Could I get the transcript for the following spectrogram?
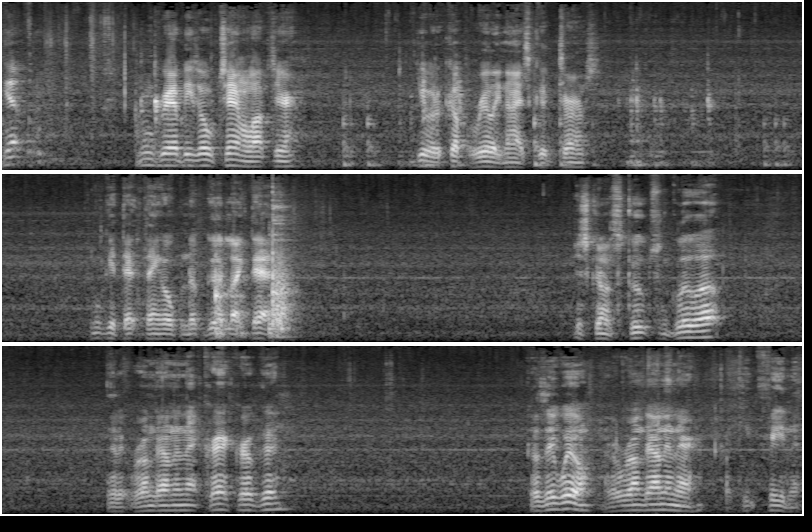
Yep. I'm gonna grab these old channel locks here. Give it a couple really nice good turns. We'll get that thing opened up good like that. Just gonna scoop some glue up. Let it run down in that crack real good. Cause it will. It'll run down in there. I keep feeding it.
